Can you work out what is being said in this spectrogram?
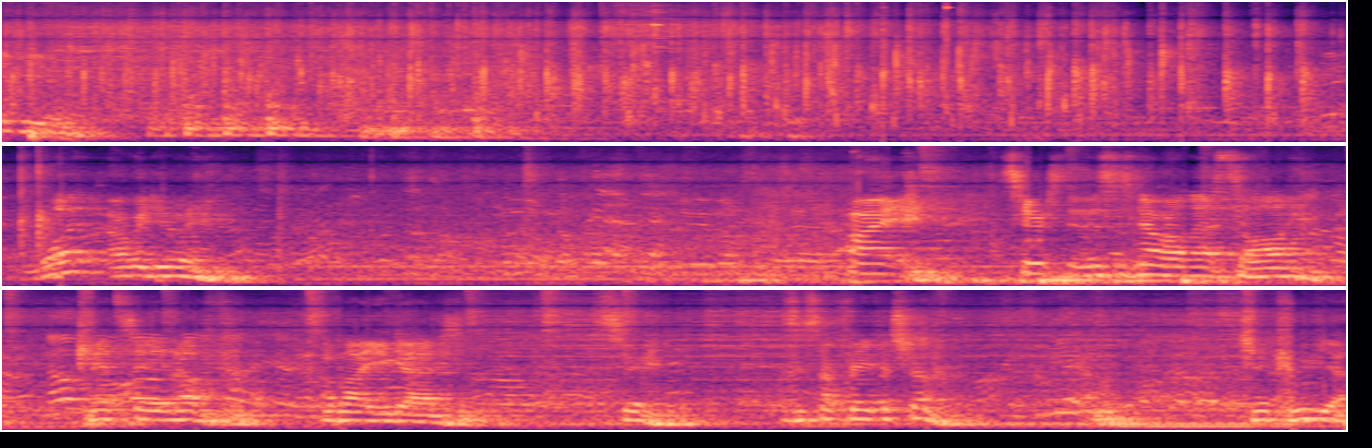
Thank you. What are we doing? All right, seriously, this is now our last song. Can't say enough about you guys. Ser- Is this our favorite show? Jakuya.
